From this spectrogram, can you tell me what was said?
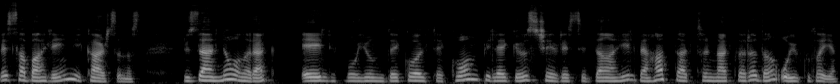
ve sabahleyin yıkarsınız. Düzenli olarak el, boyun, dekolte, komple göz çevresi dahil ve hatta tırnaklara da uygulayın.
